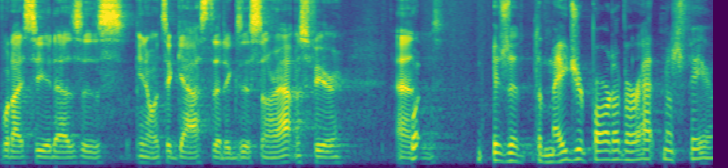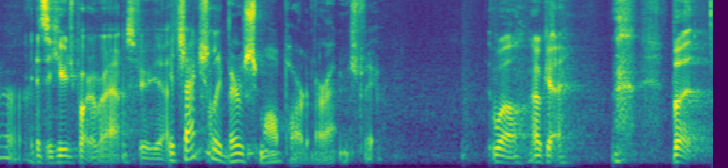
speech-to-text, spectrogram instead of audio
what I see it as is, you know, it's a gas that exists in our atmosphere. And What, is it the major part of our atmosphere? Or? it's a huge part of our atmosphere, yes. It's actually a very small part of our atmosphere. well, okay. but,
